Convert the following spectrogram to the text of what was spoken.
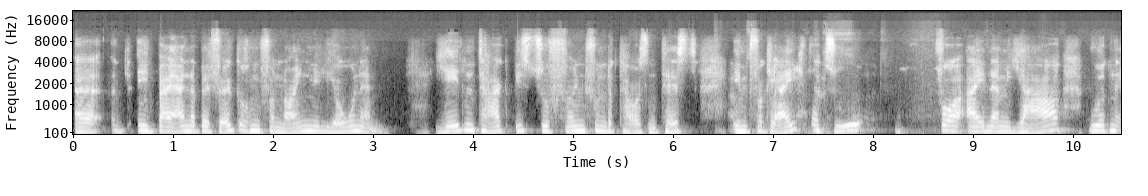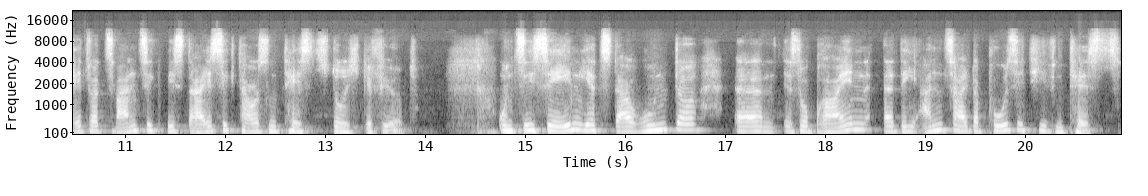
äh, bei einer Bevölkerung von neun Millionen jeden Tag bis zu 500.000 Tests. Im Vergleich dazu, vor einem Jahr wurden etwa 20.000 bis 30.000 Tests durchgeführt. Und Sie sehen jetzt darunter äh, so braun äh, die Anzahl der positiven Tests.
